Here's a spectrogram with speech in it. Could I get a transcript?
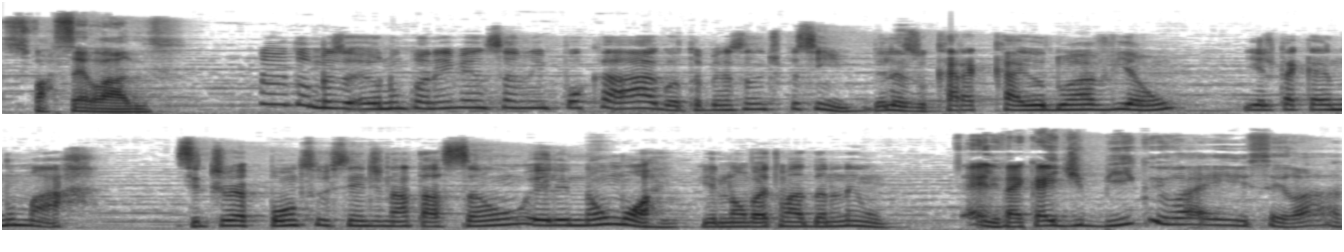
esfarcelados. Não, então, mas eu não tô nem pensando em pouca água. Eu tô pensando, tipo assim, beleza, o cara caiu de um avião e ele tá caindo no mar. Se tiver ponto suficiente de natação, ele não morre. Ele não vai tomar dano nenhum. É, ele vai cair de bico e vai, sei lá,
